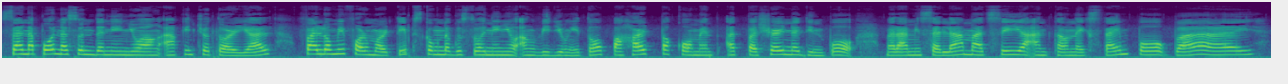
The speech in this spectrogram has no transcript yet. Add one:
Sana po nasundan ninyo ang aking tutorial. Follow me for more tips. Kung nagustuhan ninyo ang video ito, pa-heart, pa-comment at pa-share na din po. Maraming salamat. See ya until next time po. Bye!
